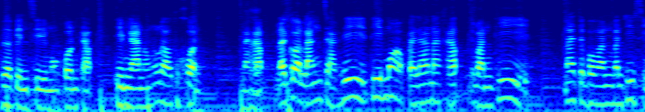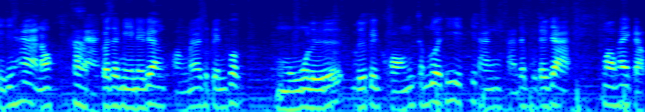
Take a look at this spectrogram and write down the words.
เพื่อเป็นสิริมงคลกับทีมงานของเราทุกคนนะครับ แล้วก็หลังจากที่ที่มอบไปแล้วนะครับ วันที่น่าจะประมาณวันที่4ที่5เนาะครับ อ่าก็จะมีในเรื่องของไม่ว่าจะเป็นพวกหมูหรือหรือเป็นของจำรวยที่ที่ทางศาลเจ้าปู่เจ้าย่ามอบให้กับ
